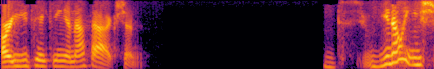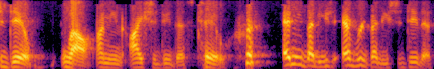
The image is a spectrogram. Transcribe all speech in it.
Are you taking enough action? You know what you should do? Well, I mean, I should do this too. Anybody, everybody should do this.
